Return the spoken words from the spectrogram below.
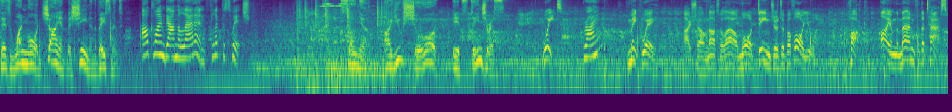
There's one more giant machine in the basement. I'll climb down the ladder and flip the switch. Sonya, are you sure? It's dangerous. Wait! Bryan? Make way! I shall not allow more danger to befall you. Hark! I am the man for the task.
